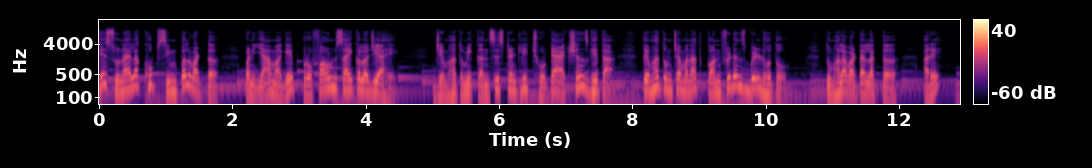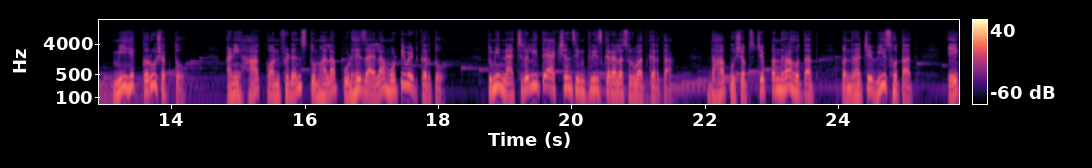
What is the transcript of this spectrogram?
हे सुनायला खूप सिंपल वाटतं पण यामागे प्रोफाऊंड सायकोलॉजी आहे. जेव्हा तुम्ही कन्सिस्टंटली छोट्या ॲक्शन्स घेता तेव्हा तुमच्या मनात कॉन्फिडन्स बिल्ड होतो. तुम्हाला वाटायला लागतं अरे मी हे करू शकतो. आणि हा कॉन्फिडन्स तुम्हाला पुढे जायला मोटिवेट करतो. तुम्ही नॅचरली ते ॲक्शन्स इन्क्रीज करायला सुरुवात करता. दहा पुशअप्सचे पंधरा होतात पंधराचे वीस होतात एक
